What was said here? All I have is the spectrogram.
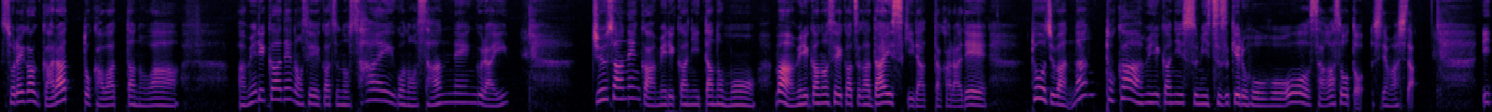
それがガラッと変わったのはアメリカでの生活の最後の3年ぐらい13年間アメリカにいたのもまあアメリカの生活が大好きだったからで当時はなんとかアメリカに住み続ける方法を探そうとしてました。一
